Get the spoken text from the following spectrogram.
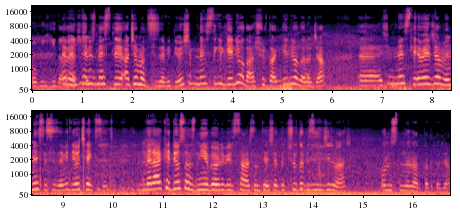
O bilgiyi de Evet ver. henüz Nesli açamadı size videoyu. Şimdi Nesligil geliyorlar şuradan geliyorlar hocam. Ee, şimdi Nesli'ye vereceğim ve Nesli size video çeksin. Merak ediyorsanız niye böyle bir sarsıntı yaşadık. Şurada bir zincir var. Onun üstünden atladık hocam.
